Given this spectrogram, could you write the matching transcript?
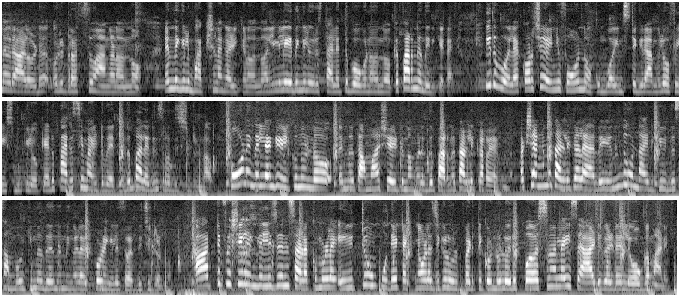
തൊട്ടടുത്തിരിക്കുന്ന ഒരാളോട് ഒരു ഡ്രസ്സ് വാങ്ങണമെന്നോ എന്തെങ്കിലും ഭക്ഷണം കഴിക്കണമെന്നോ അല്ലെങ്കിൽ ഏതെങ്കിലും ഒരു സ്ഥലത്ത് പോകണമെന്നോ ഒക്കെ പറഞ്ഞതിരിക്കട്ടെ. ഇതുപോലെ കുറച്ച് കഴിഞ്ഞ് ഫോൺ നോക്കുമ്പോൾ ഇൻസ്റ്റഗ്രാമിലോ ഫേസ്ബുക്കിലോ ഒക്കെ അത് പരസ്യമായിട്ട് വരുന്നതും പലരും ശ്രദ്ധിച്ചിട്ടുണ്ടാവും. ഫോൺ ഇതെല്ലാം കേൾക്കുന്നുണ്ടോ എന്ന് തമാശയായിട്ട് നമ്മൾ പറഞ്ഞ് തള്ളിക്കളയാറുണ്ട്. പക്ഷെ അങ്ങനെ തള്ളിക്കളയാതെ എന്തുകൊണ്ടായിരിക്കും ഇത് സംഭവിക്കുന്നത് എന്ന് നിങ്ങൾ എപ്പോഴെങ്കിലും ശ്രദ്ധിച്ചിട്ടുണ്ടോ? ആർട്ടിഫിഷ്യൽ ഇന്റലിജൻസ് അടക്കമുള്ള ഏറ്റവും പുതിയ ടെക്നോളജികൾ ഉൾപ്പെടുത്തിക്കൊണ്ടുള്ള ഒരു പേഴ്സണലൈസ് ആഡുകളുടെ ലോകമാണിത്.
